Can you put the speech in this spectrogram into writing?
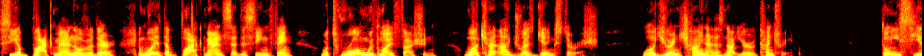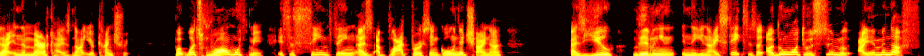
See a black man over there? And what if the black man said the same thing? What's wrong with my fashion? Why can't I dress gangsterish? Well, you're in China. That's not your country. Don't you see that in America? It's not your country. But what's wrong with me? It's the same thing as a black person going to China as you living in, in the United States. It's like, I don't want to assimilate. I am enough.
